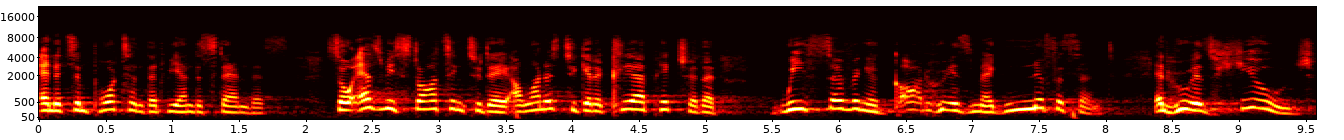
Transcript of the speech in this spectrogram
And it's important that we understand this. So as we're starting today, I want us to get a clear picture that we're serving a God who is magnificent and who is huge,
